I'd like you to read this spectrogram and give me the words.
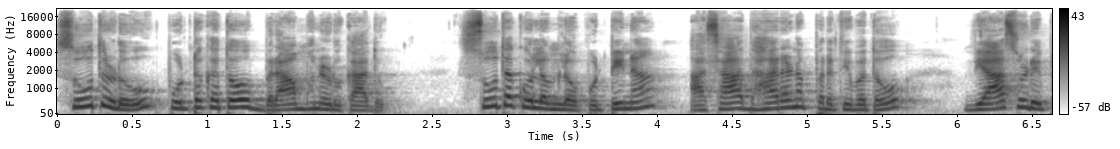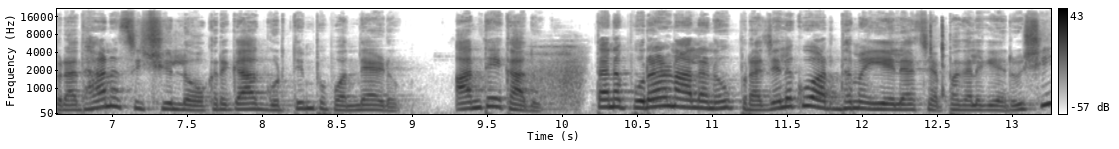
సూతుడు పుట్టుకతో బ్రాహ్మణుడు కాదు. సూతకులంలో పుట్టిన అసాధారణ ప్రతిభతో వ్యాసుడి ప్రధాన శిష్యుల్లో ఒకరిగా గుర్తింపు పొందాడు. అంతేకాదు తన పురాణాలను ప్రజలకు అర్థమయ్యేలా చెప్పగలిగే ఋషి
